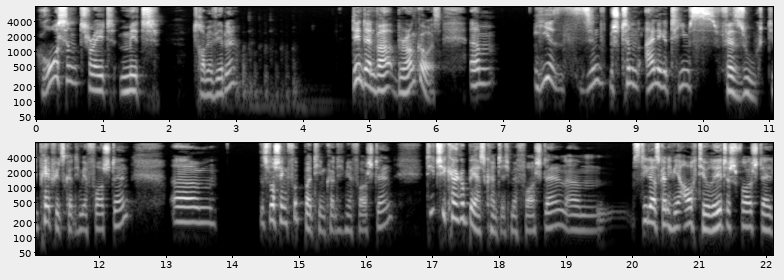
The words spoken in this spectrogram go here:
großen Trade mit Trommelwirbel den Denver Broncos. Ähm, hier sind bestimmt einige Teams versucht. Die Patriots könnte ich mir vorstellen. Ähm, das Washington Football Team könnte ich mir vorstellen. Die Chicago Bears könnte ich mir vorstellen. Ähm, Steelers könnte ich mir auch theoretisch vorstellen.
